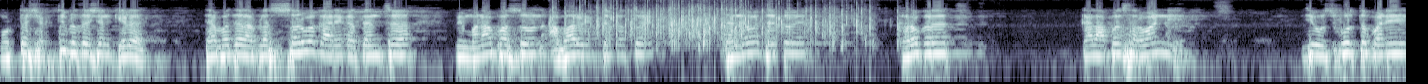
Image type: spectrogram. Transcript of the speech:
मोठं शक्ती प्रदर्शन केलं त्याबद्दल आपल्या सर्व कार्यकर्त्यांचं मी मनापासून आभार व्यक्त करतोय. धन्यवाद देतोय. खरोखरच काल आपण सर्वांनी जी उत्स्फूर्तपणे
